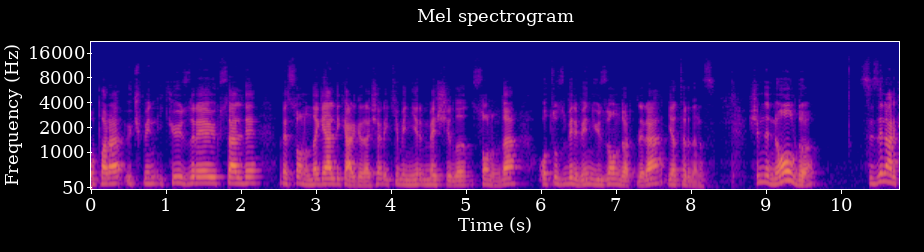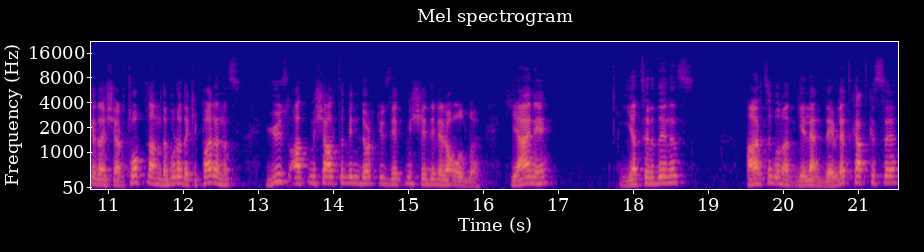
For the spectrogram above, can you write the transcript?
Bu para 3200 liraya yükseldi ve sonunda geldik arkadaşlar 2025 yılı sonunda 31.114 lira yatırdınız. Şimdi ne oldu? Sizin arkadaşlar toplamda buradaki paranız 166.477 lira oldu. Yani yatırdığınız artı buna gelen devlet katkısı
